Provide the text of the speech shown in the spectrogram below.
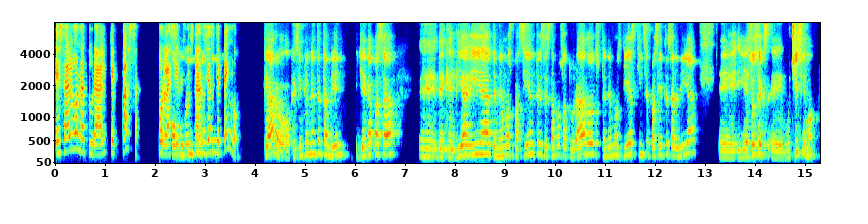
es algo natural que pasa por las circunstancias que, tengo. Claro, o que simplemente también llega a pasar eh, de que el día a día tenemos pacientes, estamos saturados, tenemos 10, 15 pacientes al día eh, y eso es eh, muchísimo.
